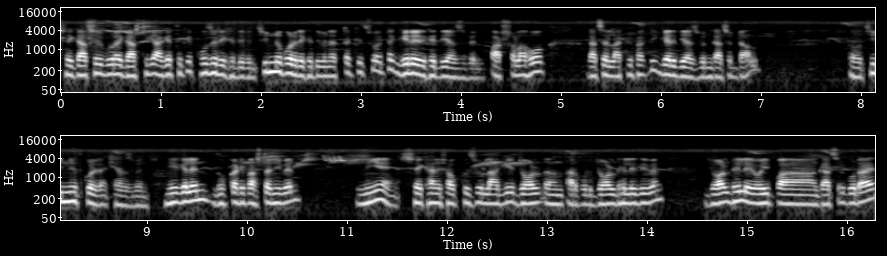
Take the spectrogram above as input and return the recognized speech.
সেই গাছের গোড়ায় গাছটিকে আগে থেকে খুঁজে রেখে দেবেন, চিহ্ন করে রেখে দেবেন। একটা কিছু, একটা গেড়ে রেখে দিয়ে আসবেন। পাঠশালা হোক, গাছের লাকড়ি ফাকড়ি গেড়ে দিয়ে আসবেন, গাছের ডাল। তো চিহ্নিত করে রেখে আসবেন। নিয়ে গেলেন, ধূপকাঠি পাঁচটা নেবেন। নিয়ে সেখানে সব কিছু লাগিয়ে জল, তারপর জল ঢেলে দিবেন। জল ঢেলে ওই গাছের গোড়ায়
